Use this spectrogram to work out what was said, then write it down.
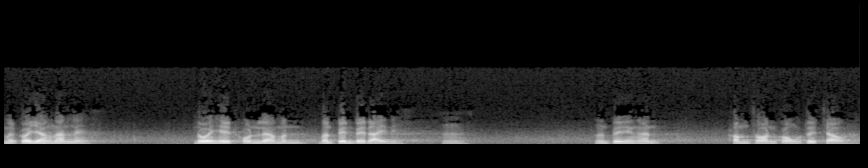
มันก็อย่างนั้นเลย โดยเหตุผลแล้วมันมันเป็นไปได้นี่มันเป็นอย่างนั้นคำสอนของพระเจ้านะ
